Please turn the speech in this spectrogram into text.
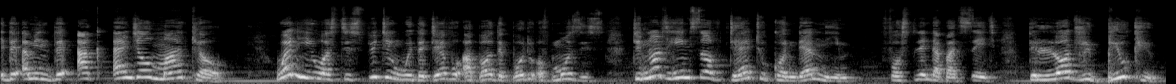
the i mean the archangel michael when he was disputing with the devil about the body of Moses, did not himself dare to condemn him for slander, but said, The Lord rebuke you.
